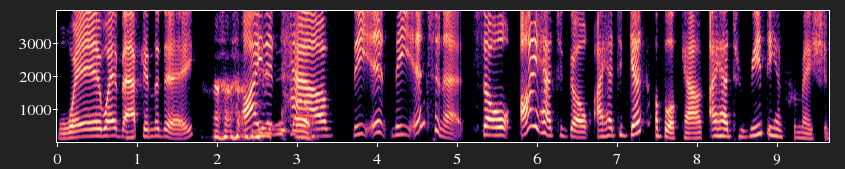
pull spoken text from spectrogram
way way back in the day, I didn't have the the internet. So I had to go. I had to get a book out. I had to read the information.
